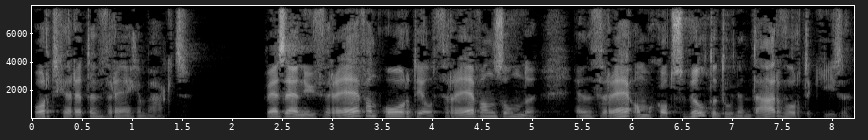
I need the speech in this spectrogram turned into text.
wordt gered en vrijgemaakt. Wij zijn nu vrij van oordeel, vrij van zonde en vrij om Gods wil te doen en daarvoor te kiezen.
